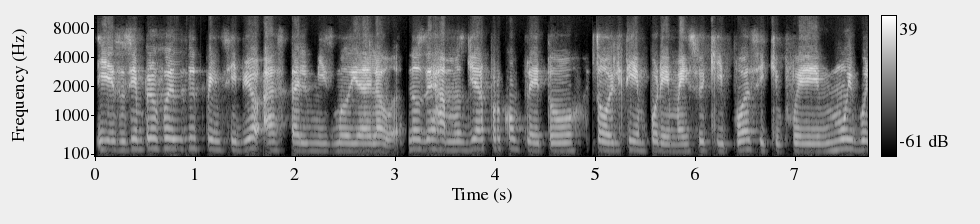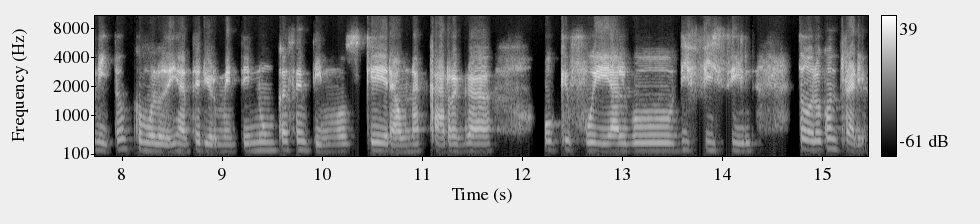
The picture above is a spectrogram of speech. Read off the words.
Y eso siempre fue desde el principio hasta el mismo día de la boda. Nos dejamos guiar por completo todo el tiempo por Emma y su equipo, así que fue muy bonito. Como lo dije anteriormente, nunca sentimos que era una carga o que fue algo difícil, todo lo contrario,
